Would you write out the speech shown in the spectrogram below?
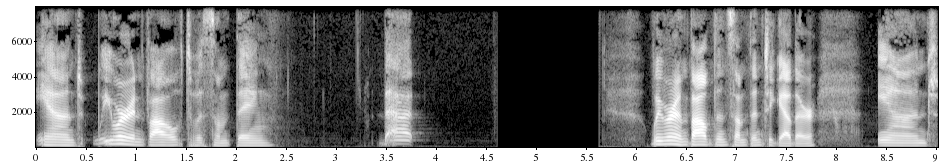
and we were involved with something that we were involved in something together, and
